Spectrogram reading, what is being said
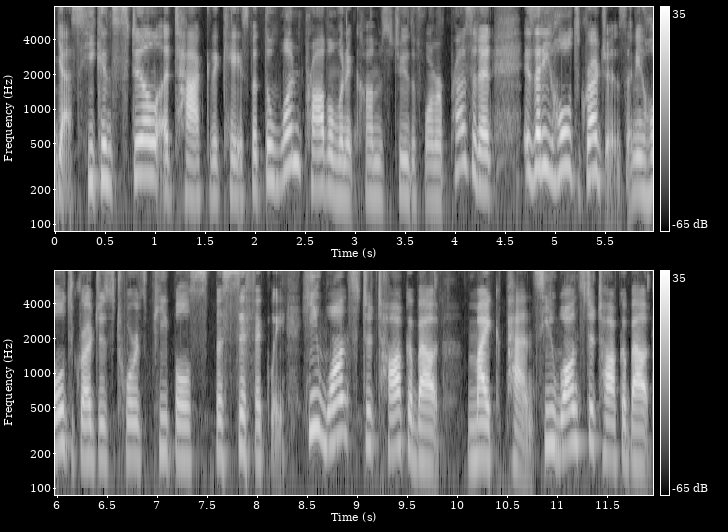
yes, he can still attack the case. But the one problem when it comes to the former president is that he holds grudges, and he holds grudges towards people specifically. He wants to talk about Mike Pence. He wants to talk about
